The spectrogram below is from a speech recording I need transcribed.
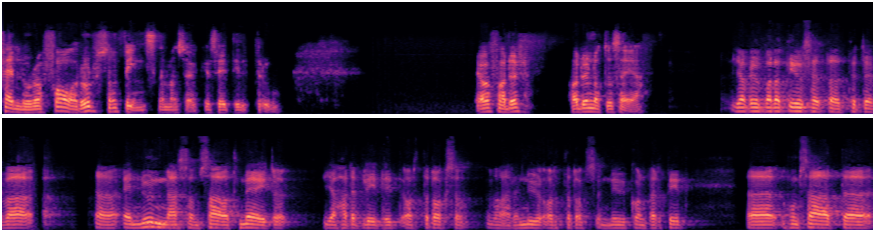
fällor och faror som finns när man söker sig till tro. Ja, fader, har du något att säga? Jag vill bara tillsätta att det var eh, en nunna som sa åt mig då jag hade blivit ortodox och var en ny ortodox, en ny konvertit. Eh, hon sa att eh,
